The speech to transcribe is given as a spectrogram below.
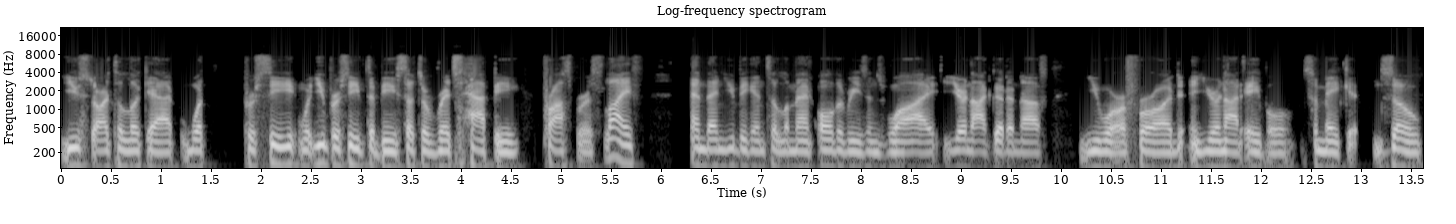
you start to look at what perceive what you perceive to be such a rich, happy, prosperous life, and then you begin to lament all the reasons why you're not good enough, you are a fraud, and you're not able to make it. So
